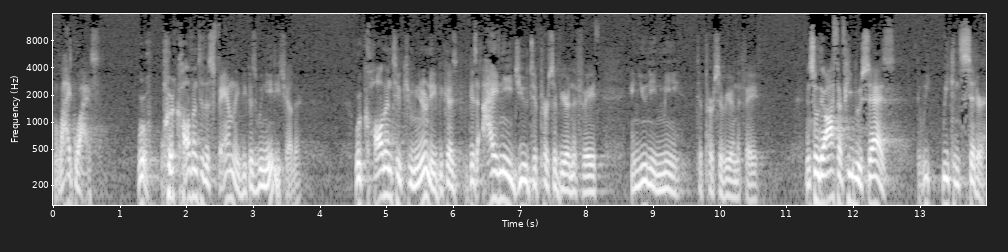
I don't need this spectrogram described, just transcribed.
Likewise, we're, we're called into this family because we need each other. We're called into community because, because I need you to persevere in the faith, and you need me to persevere in the faith. And so the author of Hebrews says that we, we consider.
